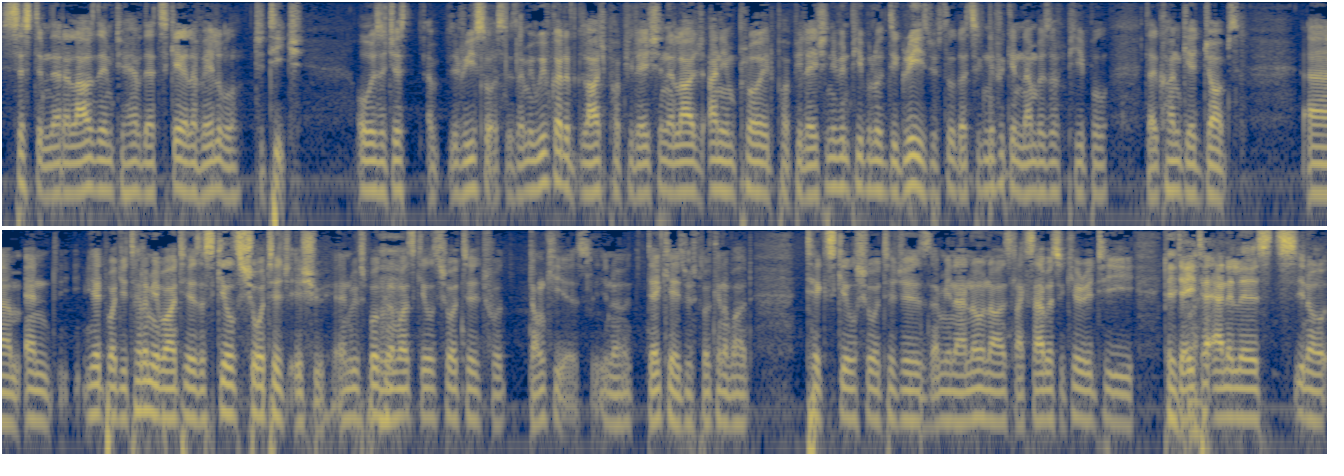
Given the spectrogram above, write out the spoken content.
system that allows them to have that scale available to teach, or is it just uh, the resources? I mean, we've got a large population, a large unemployed population, even people with degrees. We've still got significant numbers of people that can't get jobs. Um, and yet what you're telling me about here is a skills shortage issue. And we've spoken about skills shortage for donkey years, you know, decades. We've spoken about tech skill shortages. I mean, I know now it's like cybersecurity, Big data analysts, you know,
